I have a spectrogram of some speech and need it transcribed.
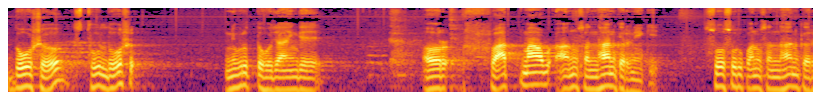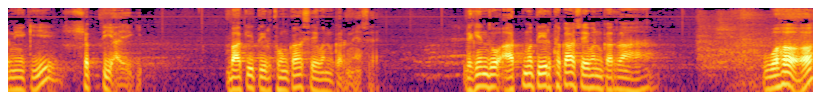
दोष, स्थूल दोष निवृत्त हो जाएँगे और स्वात्मा अनुसंधान करने की, स्वस्वरूप अनुसंधान करने की शक्ति आएगी। बाकी तीर्थों का सेवन करने से। लेकिन जो आत्म तीर्थ का सेवन कर रहा है, वह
